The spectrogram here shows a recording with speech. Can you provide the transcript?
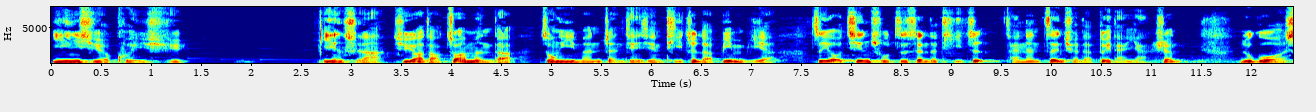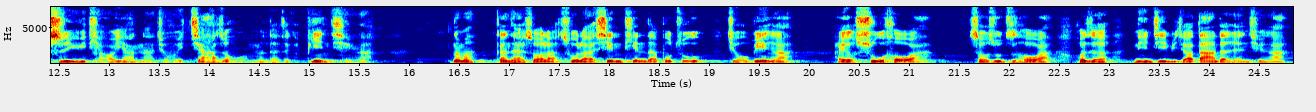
阴血亏虚。因此啊，需要找专门的中医门诊进行体质的辨别。只有清楚自身的体质，才能正确的对待养生。如果失于调养呢，就会加重我们的这个病情啊。那么刚才说了，除了先天的不足、久病啊，还有术后啊、手术之后啊，或者年纪比较大的人群啊，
